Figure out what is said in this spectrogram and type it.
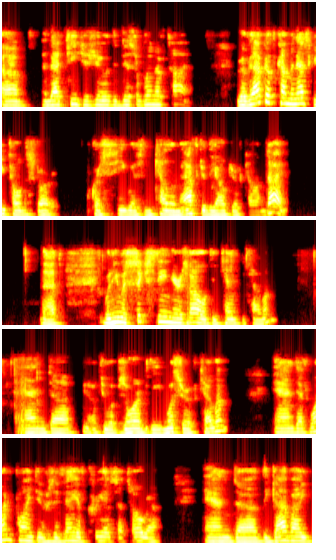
Um, and that teaches you the discipline of time. Rav Yaakov Kamenetsky told a story. Of course, he was in Kelm after the Alter of Kelm died that when he was 16 years old, he came to Kelm and, uh, you know, to absorb the Musar of Kelm. And at one point, it was a day of Kriyas Torah, and uh, the Gabbai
